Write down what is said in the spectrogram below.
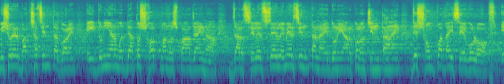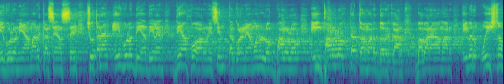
মিশরের বাচ্চা চিন্তা করে, এই দুনিয়ার মধ্যে এত সৎ মানুষ পাওয়া যায় না, যার ছেলে ছেলে মেয়ের চিন্তা নাই, দুনিয়ার কোনো চিন্তা নাই, যে সম্পদ আইছে এগুলো এগুলো নিয়ে আমার কাছে আসছে। সুতরাং এইগুলো দিয়া দিলেন, দেয়া পর উনি চিন্তা করেন, এমন লোক, ভালো লোক, এই ভালো লোকটা তো আমার দরকার। বাবারা আমার, এবার ওই সব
